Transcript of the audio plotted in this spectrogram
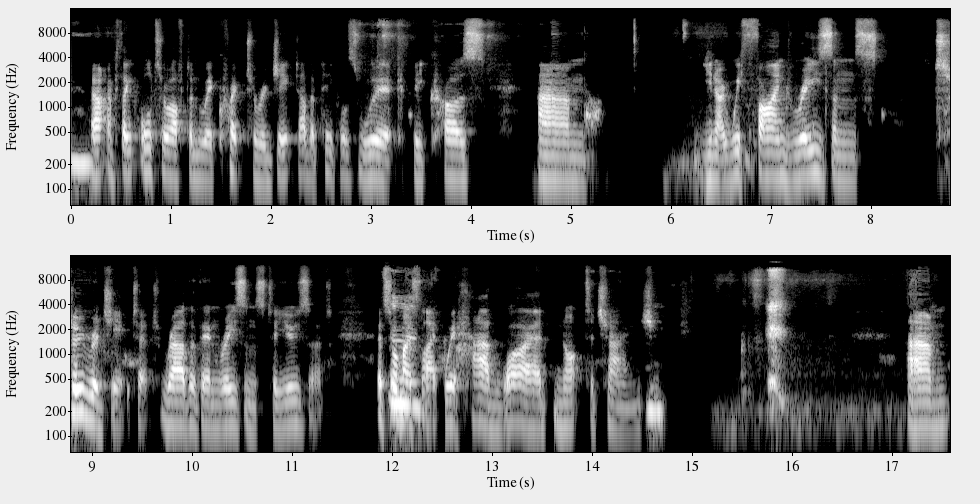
Mm. Uh, I think all too often we're quick to reject other people's work because um, you know, we find reasons to reject it rather than reasons to use it. It's almost mm-hmm. like we're hardwired not to change. Um,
